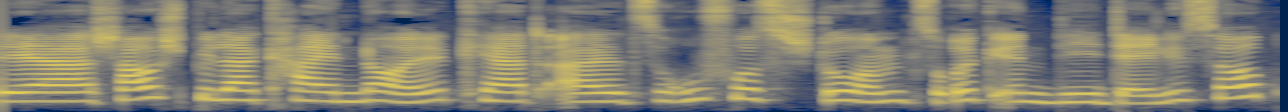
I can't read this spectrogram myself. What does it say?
Der Schauspieler Kai Noll kehrt als Rufus Sturm zurück in die Daily Soap.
